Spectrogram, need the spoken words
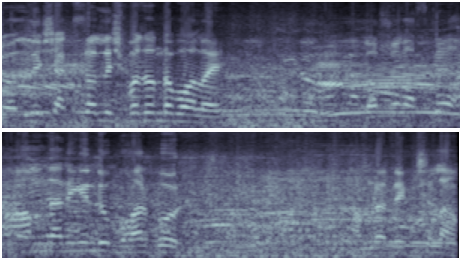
চল্লিশ একচল্লিশ পর্যন্ত বলে। দর্শক আজকে আমদানি কিন্তু ভরপুর। আমরা দেখছিলাম।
